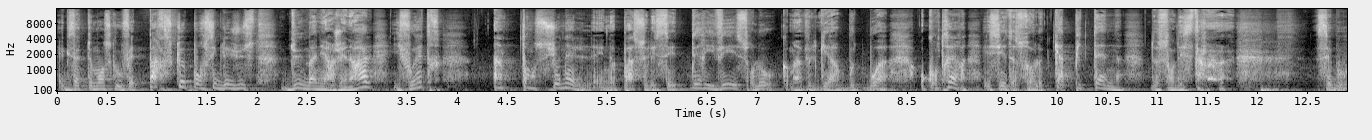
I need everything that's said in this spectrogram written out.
exactement ce que vous faites. Parce que pour cibler juste d'une manière générale, il faut être intentionnel et ne pas se laisser dériver sur l'eau comme un vulgaire bout de bois. Au contraire, essayer d'être le capitaine de son destin. C'est beau.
